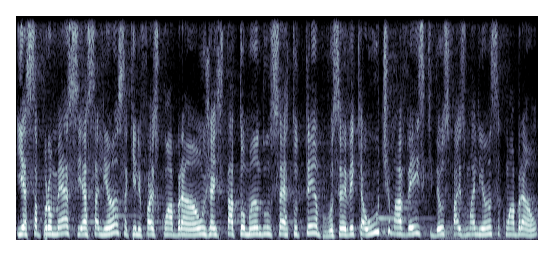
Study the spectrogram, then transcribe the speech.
E essa promessa e essa aliança que ele faz com Abraão já está tomando um certo tempo. Você vai ver que a última vez que Deus faz uma aliança com Abraão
